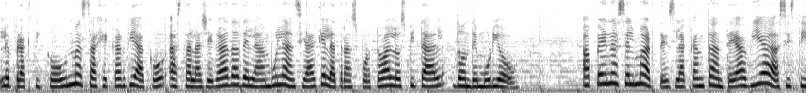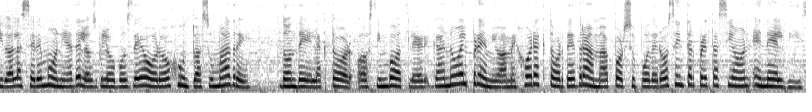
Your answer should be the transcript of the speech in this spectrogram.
le practicó un masaje cardíaco hasta la llegada de la ambulancia que la transportó al hospital, donde murió. Apenas el martes, la cantante había asistido a la ceremonia de los Globos de Oro junto a su madre, donde el actor Austin Butler ganó el premio a Mejor Actor de Drama por su poderosa interpretación en Elvis.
